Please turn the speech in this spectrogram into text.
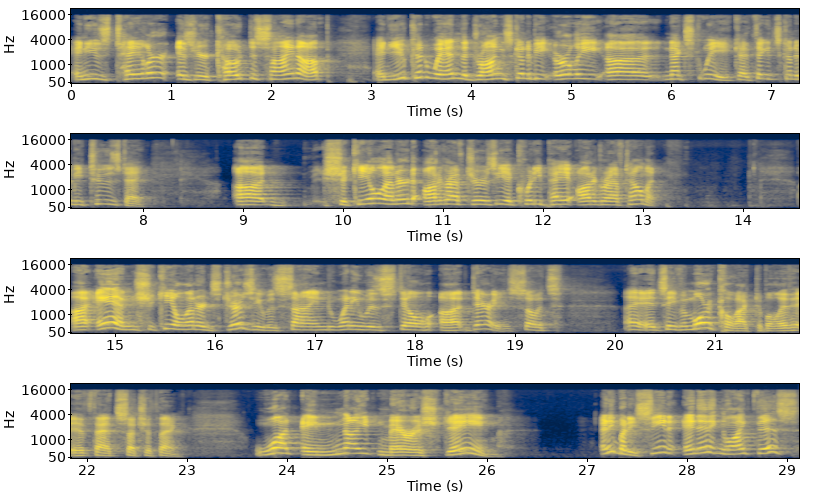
and use Taylor as your code to sign up and you could win. The drawing's going to be early uh, next week. I think it's going to be Tuesday. Uh, Shaquille Leonard autographed jersey, a Kwity Paye autographed helmet. Uh, and Shaquille Leonard's jersey was signed when he was still uh, Darius, so it's Uh, it's even more collectible if, if that's such a thing. What a nightmarish game! Anybody seen anything like this?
